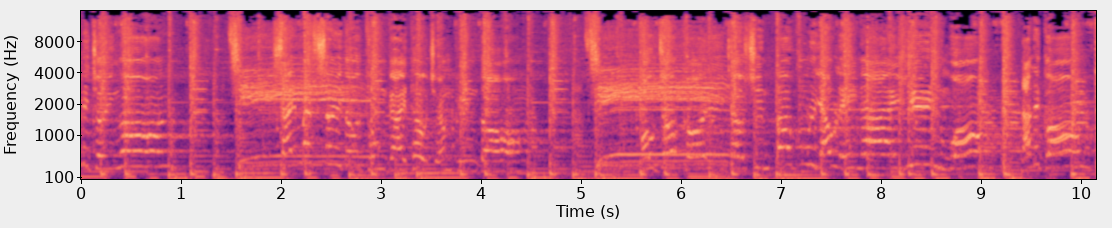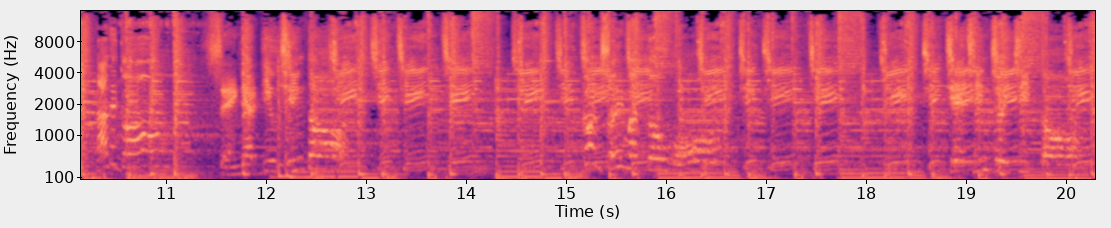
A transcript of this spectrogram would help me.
的罪案，使乜衰到通街偷抢骗当，冇咗佢就算包公都由你挨冤枉，哪啲讲哪啲讲，成日要钱多，干水勿到我，借钱最折堕。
